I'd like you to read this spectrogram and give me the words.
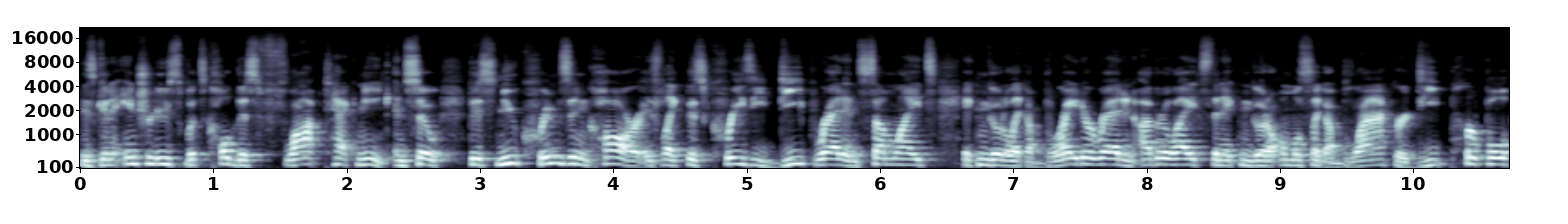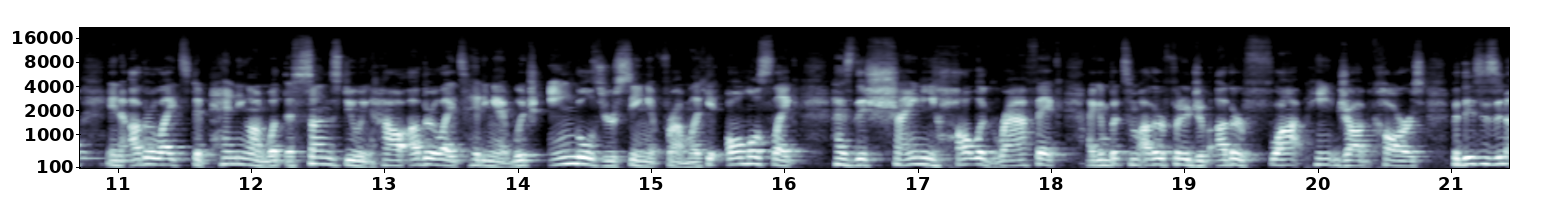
is going to introduce what's called this flop technique. And so this new crimson car is like this crazy deep red in some lights. It can go to like a brighter red in other lights. Then it can go to almost like a black or deep deep purple in other lights depending on what the sun's doing, how other lights hitting it, which angles you're seeing it from. Like it almost like has this shiny holographic. I can put some other footage of other flop paint job cars, but this is an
